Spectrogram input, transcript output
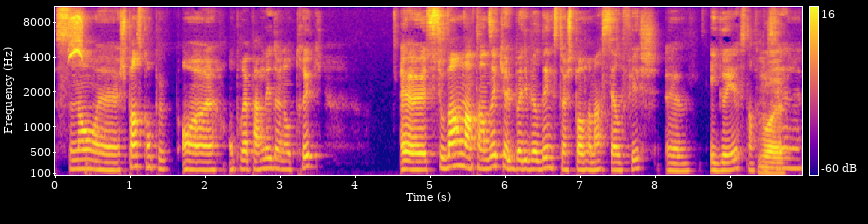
Sinon, euh, je pense qu'on peut on, euh, on pourrait parler d'un autre truc. Euh, souvent, on entend dire que le bodybuilding, c'est un sport vraiment selfish, euh, égoïste en français. Ouais.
